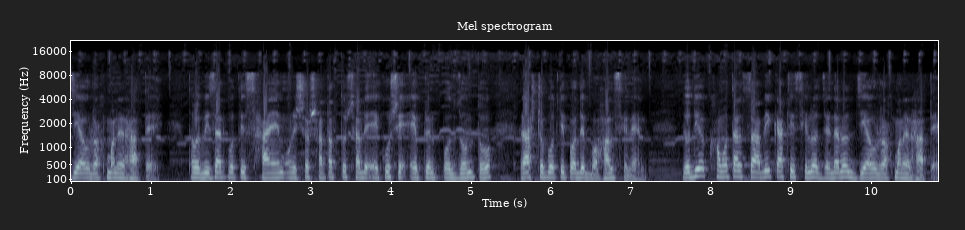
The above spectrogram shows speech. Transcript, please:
জিয়াউর রহমানের হাতে। তবে বিচারপতি সায়েম উনিশশো সাতাত্তর সালে একুশে এপ্রিল পর্যন্ত রাষ্ট্রপতি পদে বহাল ছিলেন। যদিও ক্ষমতার চাবিকাঠি ছিল জেনারেল জিয়াউর রহমানের হাতে।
